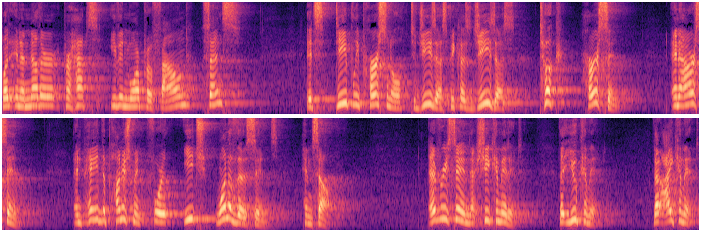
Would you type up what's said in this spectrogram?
But in another, perhaps even more profound sense, it's deeply personal to Jesus because Jesus took her sin and our sin and paid the punishment for each one of those sins himself. Every sin that she committed, that you commit, that I commit,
